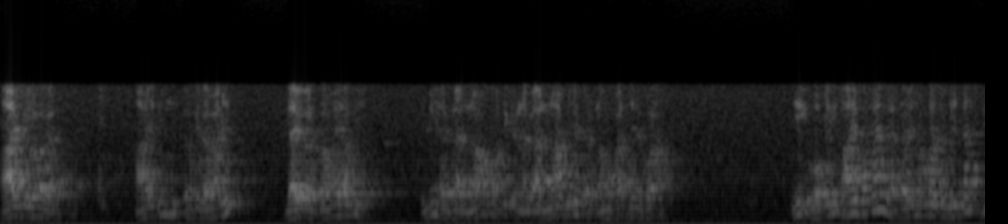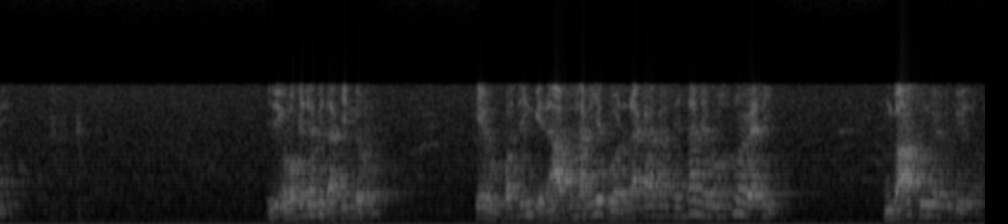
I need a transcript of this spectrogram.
ආයෙ කරව ගන්නවා. ආයෙත් ඔක තමයි ඩ්‍රයිවර් තමයි අපි. ඉතින් ගන්නවා අපි කරන ගන්නවා පිට කරනවා මොකක්ද කරන්නේ? ඉතින් ඕකෙන් ආයෙ පටන් ගත්තා වෙන මොකද හිතක් තියෙන්නේ. ඉතින් ඕකෙන් අපි දකින්න ඕනේ. ඒ උපදින් ගෙනාපු හරිය ගොඩනගා ගන්න ඉඳන් මේ හුස්ම වැඩි. හුඟා කුණු එකතු වෙනවා.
